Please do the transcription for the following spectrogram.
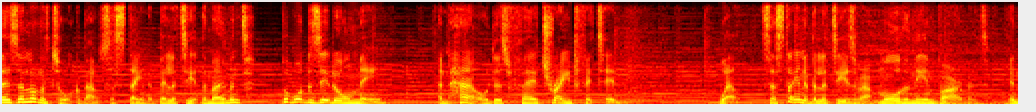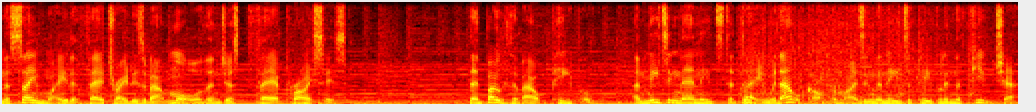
There's a lot of talk about sustainability at the moment, but what does it all mean? And how does fair trade fit in? Well, sustainability is about more than the environment, in the same way that fair trade is about more than just fair prices. They're both about people and meeting their needs today without compromising the needs of people in the future.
